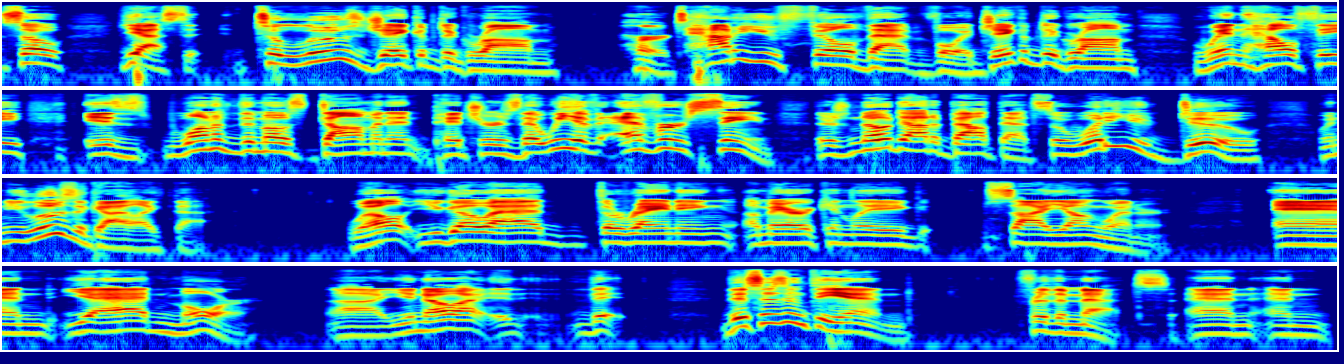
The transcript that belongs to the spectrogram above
So, yes, to lose Jacob DeGrom hurts. How do you fill that void? Jacob DeGrom, when healthy, is one of the most dominant pitchers that we have ever seen. There's no doubt about that. So, what do you do when you lose a guy like that? Well, you go add the reigning American League Cy Young winner and you add more. Uh, you know, I, th- this isn't the end for the Mets, and and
